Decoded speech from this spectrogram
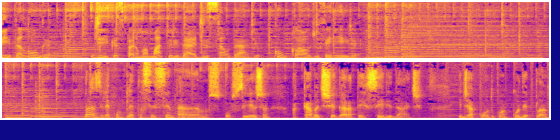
Vida Longa. Dicas para uma maturidade saudável, com Cláudio Ferreira. Brasília completa 60 anos, ou seja, acaba de chegar à terceira idade. E de acordo com a Codeplan,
